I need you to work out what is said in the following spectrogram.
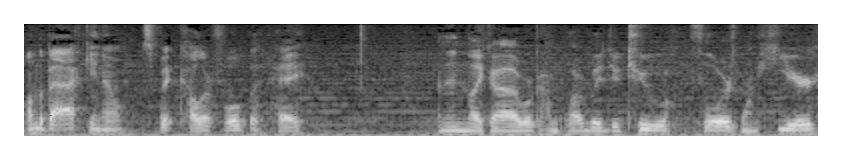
On the back, you know, it's a bit colorful, but hey. And then like uh, we're gonna probably do two floors, one here,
